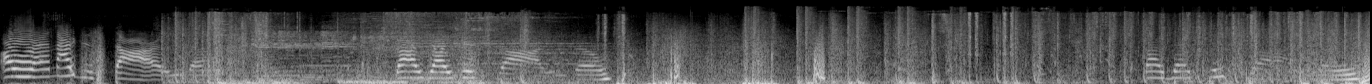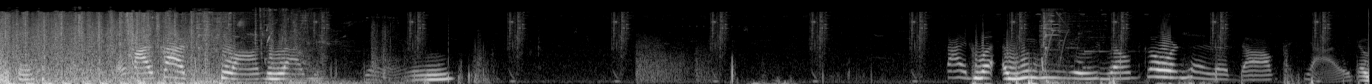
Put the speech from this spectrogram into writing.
Oh, and I just died. Guys, I just died. Guys, I just died. And I got spawned like Guys, whatever you do, don't go into the dark side of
